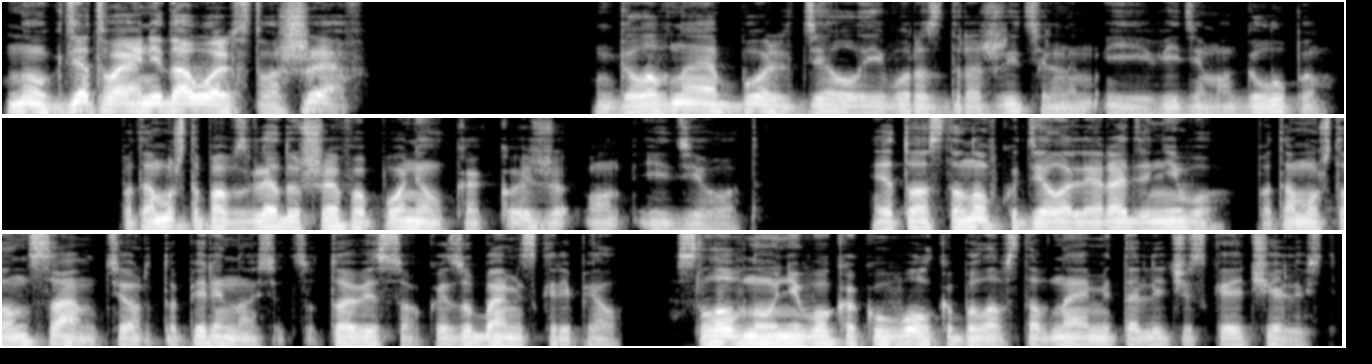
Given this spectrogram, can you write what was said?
Ну, где твое недовольство, шеф?» Головная боль делала его раздражительным и, видимо, глупым, потому что по взгляду шефа понял, какой же он идиот. Эту остановку делали ради него, потому что он сам тер то переносицу, то висок и зубами скрипел, словно у него, как у волка, была вставная металлическая челюсть,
